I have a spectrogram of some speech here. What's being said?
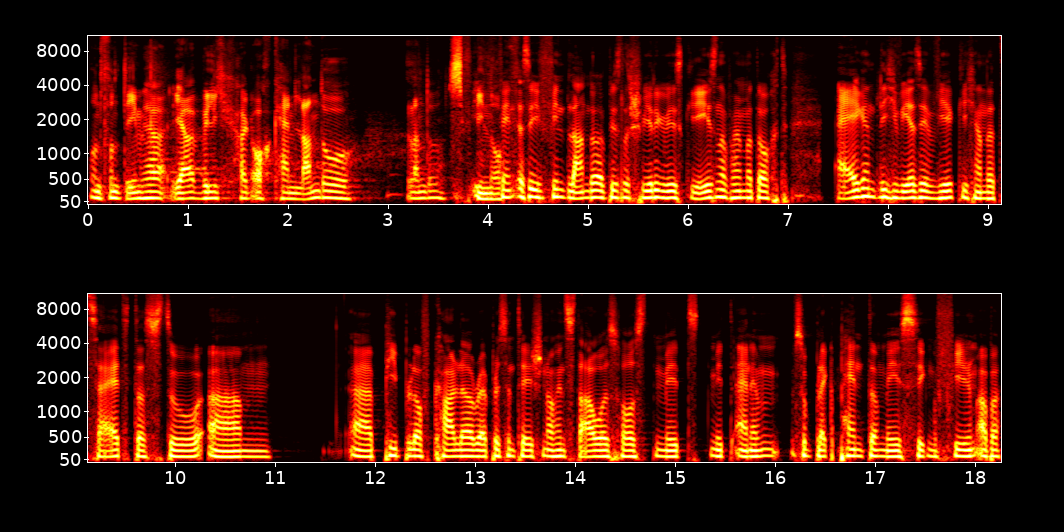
und von dem her, ja, will ich halt auch kein Lando, Lando Spin-off. Also ich finde Lando ein bisschen schwierig, wie ich es gelesen habe, weil ich mir gedacht, eigentlich wäre es ja wirklich an der Zeit, dass du ähm, äh, People of Color Representation auch in Star Wars hast mit, mit einem so Black Panther-mäßigen Film, aber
